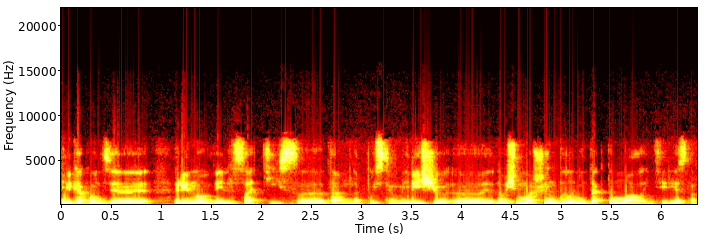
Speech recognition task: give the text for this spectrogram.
Или какой-нибудь э, Renault Velsatis, э, там, допустим, или еще... Э, ну, в общем, машин было не так-то мало интересно.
